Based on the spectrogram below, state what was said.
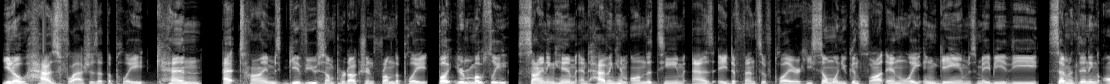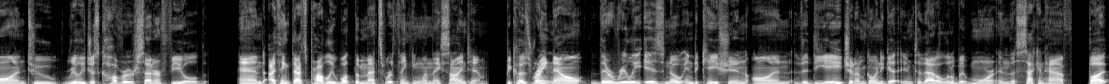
you know, has flashes at the plate, can at times give you some production from the plate, but you're mostly signing him and having him on the team as a defensive player. He's someone you can slot in late in games, maybe the seventh inning on, to really just cover center field. And I think that's probably what the Mets were thinking when they signed him. Because right now, there really is no indication on the DH, and I'm going to get into that a little bit more in the second half. But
